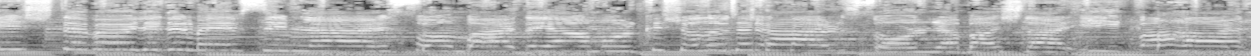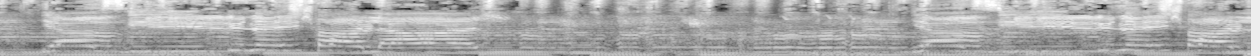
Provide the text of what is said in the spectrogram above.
İşte böyledir mevsimler. Sonbaharda yağmur kış olunca kar. Sonra başlar ilkbahar espalha.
